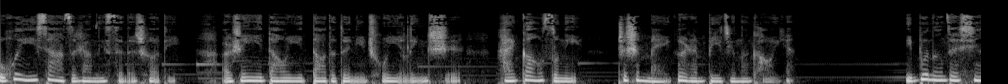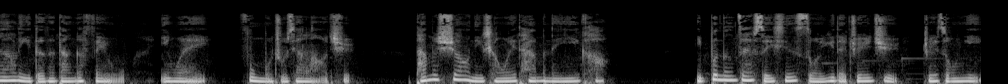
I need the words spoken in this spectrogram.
不会一下子让你死的彻底，而是一刀一刀的对你处以凌迟，还告诉你这是每个人必经的考验。你不能再心安理得的当个废物，因为父母逐渐老去，他们需要你成为他们的依靠。你不能再随心所欲的追剧、追综艺，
